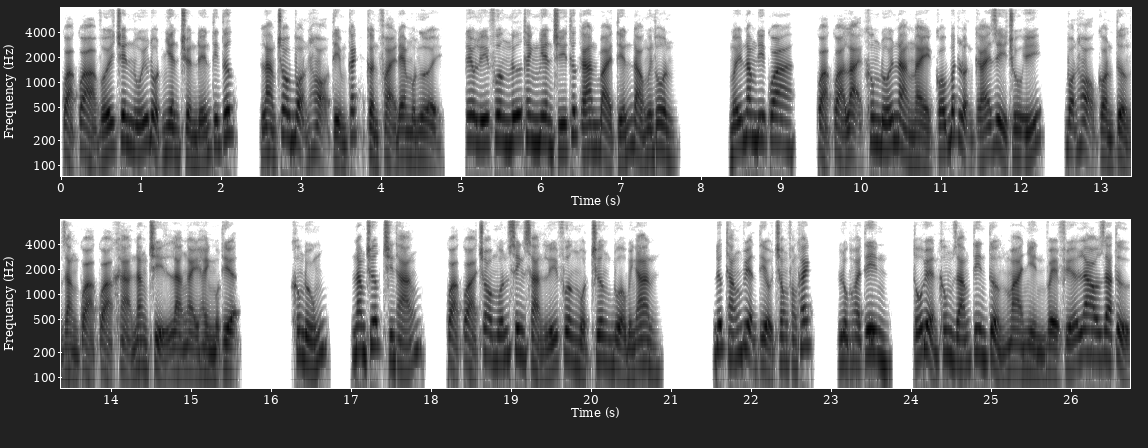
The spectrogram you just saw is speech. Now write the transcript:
quả quả với trên núi đột nhiên truyền đến tin tức, làm cho bọn họ tìm cách cần phải đem một người, tiêu lý phương nữ thanh niên trí thức an bài tiến đào nguyên thôn. Mấy năm đi qua, quả quả lại không đối nàng này có bất luận cái gì chú ý, bọn họ còn tưởng rằng quả quả khả năng chỉ là ngày hành một thiện. Không đúng, năm trước 9 tháng, quả quả cho muốn sinh sản Lý Phương một chương đùa bình an. Đức Thắng viện tiểu trong phòng khách, Lục Hoài tin, Tố Huyền không dám tin tưởng mà nhìn về phía Lao gia tử,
